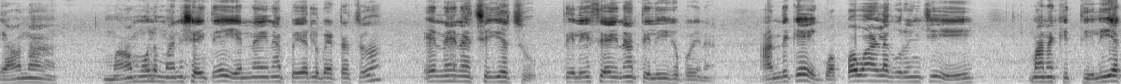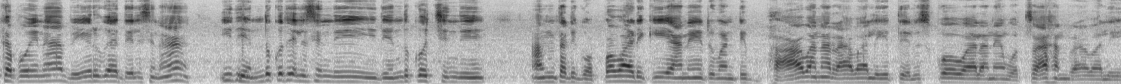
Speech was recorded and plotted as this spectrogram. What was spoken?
ఏమన్నా మామూలు మనిషి అయితే ఎన్నైనా పేర్లు పెట్టచ్చు ఎన్నైనా చెయ్యొచ్చు. తెలిసి అయినా తెలియకపోయినా. అందుకే గొప్పవాళ్ళ గురించి మనకి తెలియకపోయినా వేరుగా తెలిసినా ఇది ఎందుకు తెలిసింది ఇది ఎందుకు వచ్చింది అంతటి గొప్పవాడికి అనేటువంటి భావన రావాలి తెలుసుకోవాలనే ఉత్సాహం రావాలి.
